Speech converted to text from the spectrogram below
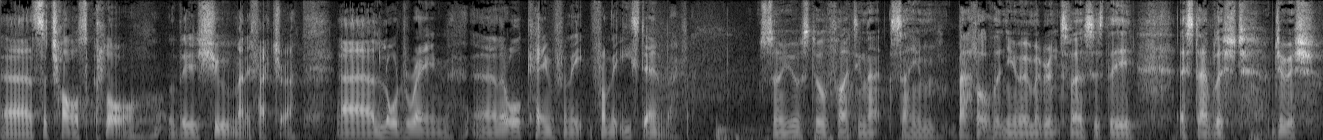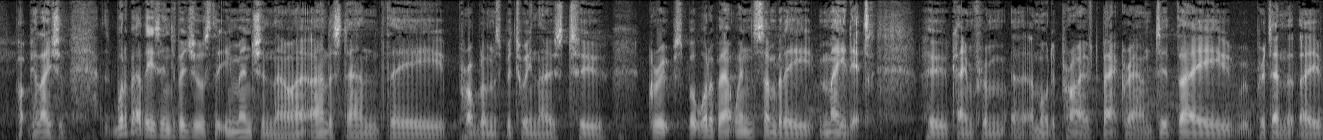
uh, Sir Charles Clore, the shoe manufacturer, uh, Lord Rayne. Uh, they all came from the, from the East End, actually. So you're still fighting that same battle, the new immigrants versus the established Jewish population. What about these individuals that you mentioned, though? I understand the problems between those two groups, but what about when somebody made it? Who came from a more deprived background? Did they pretend that they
